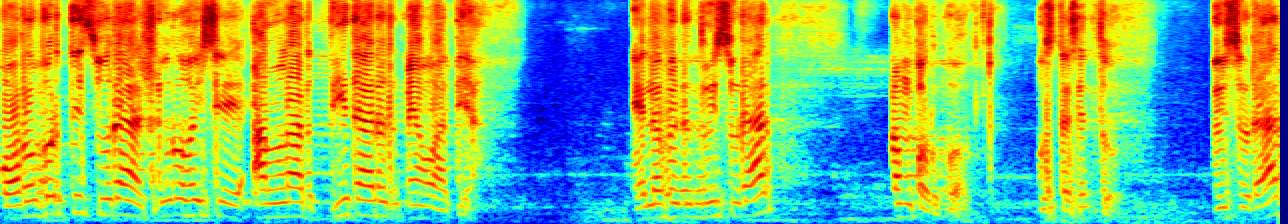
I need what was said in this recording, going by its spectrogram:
পরবর্তী সূরা শুরু হয়েছে আল্লাহর দিদারের মেওয়া দিয়া। এলো হলো দুই সূরার সম্পর্ক। বুঝতেছেন তো? দুই সূরার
